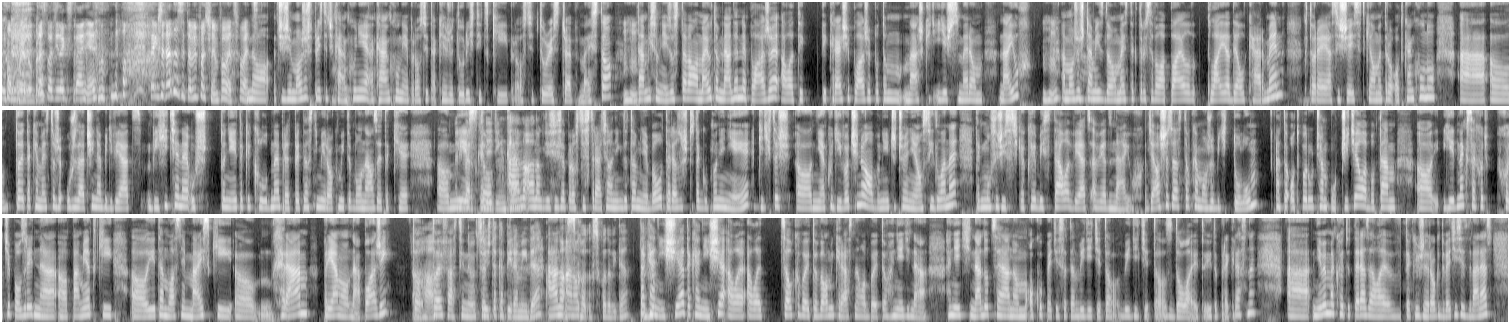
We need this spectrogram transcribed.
Komu je dobré? sa ti tak stane. No. Takže rada si to vypočujem, povedz, povedz. No, čiže môžeš pristať v Cancúne a Cancún je proste také, že turistický proste tourist trap mesto. Mm-hmm. Tam by som nezostávala. Majú tam nádherné pláže, ale tie, tie krajšie pláže potom máš, keď ideš smerom na juh. Uh-huh. A môžeš tam ísť do mesta, ktoré sa volá Playa, Playa del Carmen, ktoré je asi 60 km od Cancúnu. A uh, to je také mesto, že už začína byť viac vychytené, už to nie je také kľudné. Pred 15 rokmi to bolo naozaj také uh, miesto. dedinka. Áno, áno, kde si sa proste strátila, nikto tam nebol. Teraz už to tak úplne nie je. Keď chceš uh, nejakú divočinu alebo niečo, čo je neosídlené, tak musíš ísť ako keby stále viac a viac na juh. Ďalšia zástavka môže byť Tulum, a to odporúčam určite, lebo tam uh, jednak sa choď, choďte pozrieť na uh, pamiatky. Uh, je tam vlastne majský uh, chrám priamo na pláži. To, to je fascinujúce. Čiže taká pyramída? Áno, áno. Scho- schodovitá? Taká uh-huh. nižšia, taká nižšia, ale, ale celkovo je to veľmi krásne, lebo je to hneď, na, hneď nad oceánom, okúpete sa tam, vidíte to, vidíte to z dola, je to, je to prekrásne. A neviem, ako je to teraz, ale takže rok 2012,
